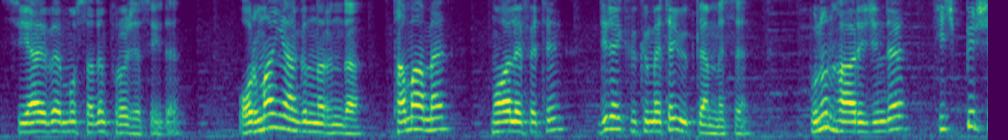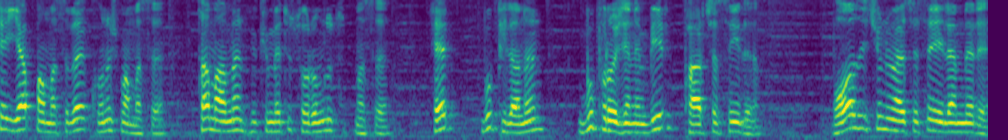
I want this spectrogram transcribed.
CIA ve Mossad'ın projesiydi. Orman yangınlarında tamamen muhalefetin direkt hükümete yüklenmesi. Bunun haricinde hiçbir şey yapmaması ve konuşmaması, tamamen hükümeti sorumlu tutması hep bu planın, bu projenin bir parçasıydı. Boğaziçi Üniversitesi eylemleri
